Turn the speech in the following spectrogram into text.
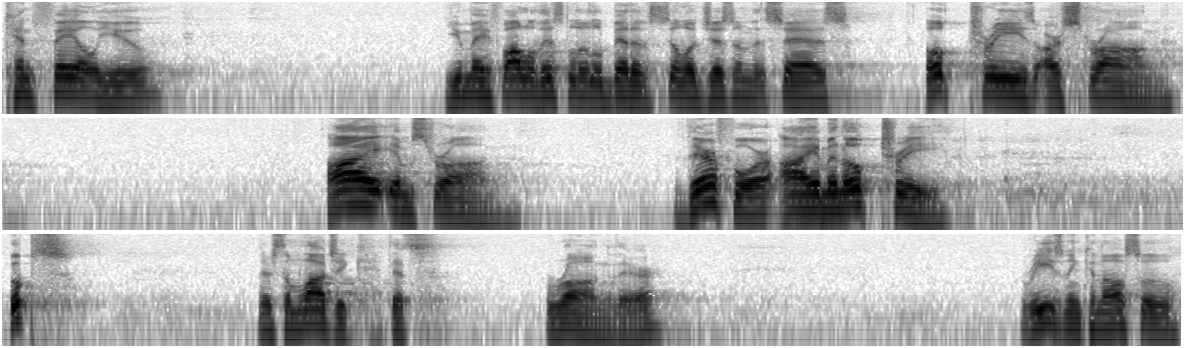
can fail you. You may follow this little bit of syllogism that says, Oak trees are strong. I am strong. Therefore, I am an oak tree. Oops. There's some logic that's wrong there. Reasoning can also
